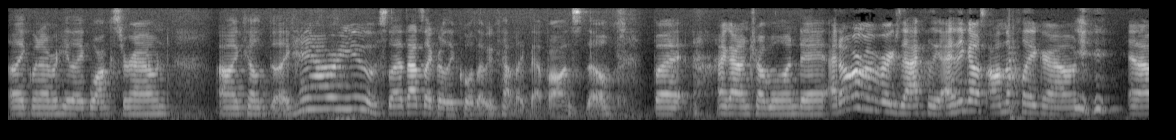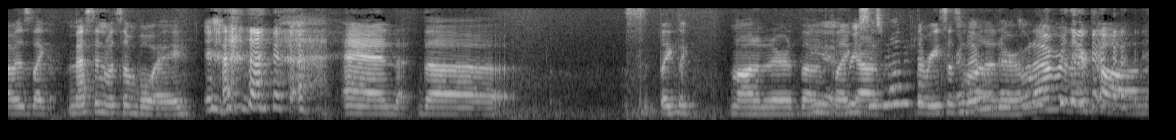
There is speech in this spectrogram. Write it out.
like whenever he like walks around. Like he'll be like, "Hey, how are you?" So that, that's like really cool that we've had like that bond still. But I got in trouble one day. I don't remember exactly. I think I was on the playground and I was like messing with some boy, and the like the monitor, the Yeah, playground, recess monitor? the recess monitor, whatever they're called.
